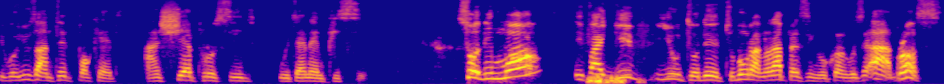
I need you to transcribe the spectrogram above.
you go use and take pocket and share proceeds with NNPC. So the more, if I give you today, tomorrow another person will come and go say, ah, bros,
